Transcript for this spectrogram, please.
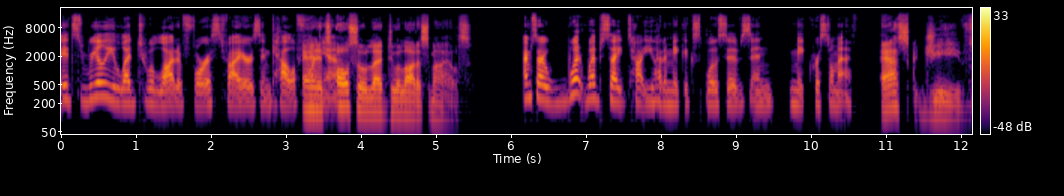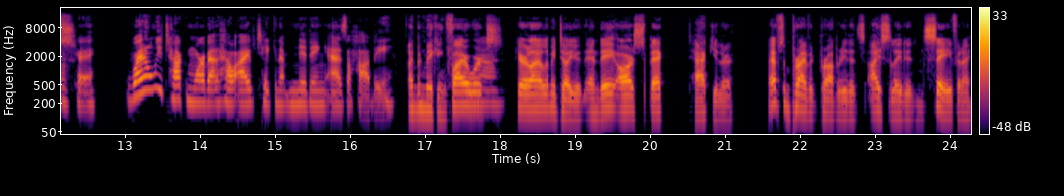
it's really led to a lot of forest fires in California. And it's also led to a lot of smiles. I'm sorry, what website taught you how to make explosives and make crystal meth? Ask Jeeves. Okay. Why don't we talk more about how I've taken up knitting as a hobby? I've been making fireworks, Oh. Carolina, let me tell you, and they are spectacular. I have some private property that's isolated and safe, and I,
